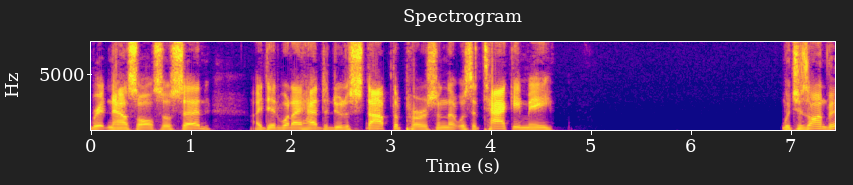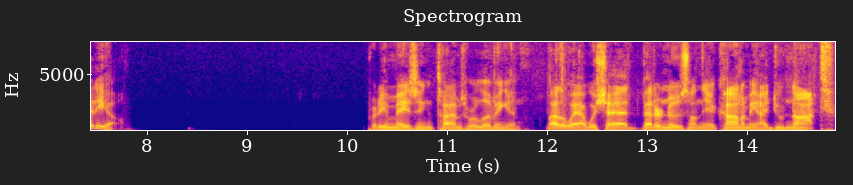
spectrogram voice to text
Rittenhouse also said, I did what I had to do to stop the person that was attacking me, which is on video. Pretty amazing times we're living in. By the way, I wish I had better news on the economy. I do not.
